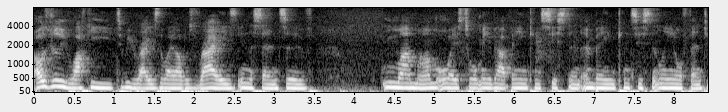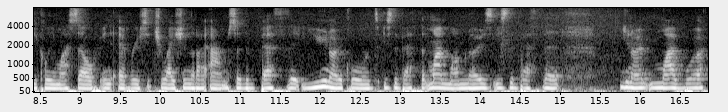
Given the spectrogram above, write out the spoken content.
I was really lucky to be raised the way I was raised, in the sense of my mum always taught me about being consistent and being consistently and authentically myself in every situation that I am. So the Beth that you know, Claude, is the Beth that my mum knows, is the Beth that you know my work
